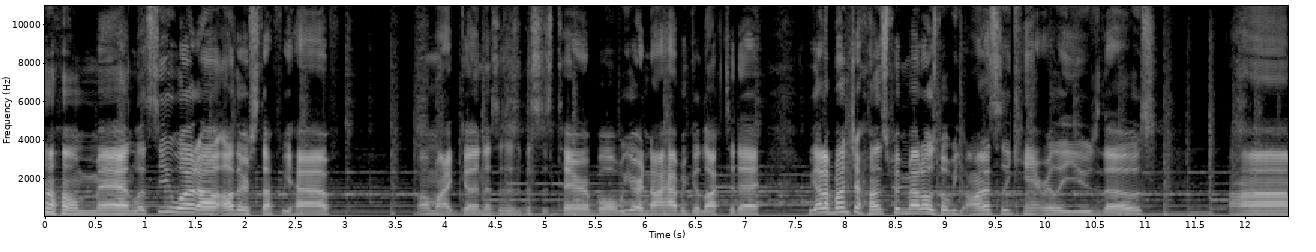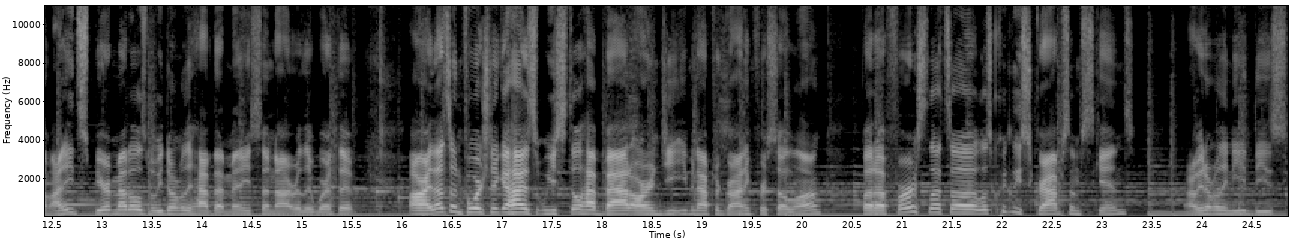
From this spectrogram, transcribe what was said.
Oh man, let's see what uh, other stuff we have. Oh my goodness, this is this is terrible. We are not having good luck today. We got a bunch of Huntsman medals, but we honestly can't really use those. Um, I need spirit medals, but we don't really have that many, so not really worth it. All right, that's unfortunate, guys. We still have bad RNG even after grinding for so long. But uh, first, let's uh, let's quickly scrap some skins. Uh, we don't really need these.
